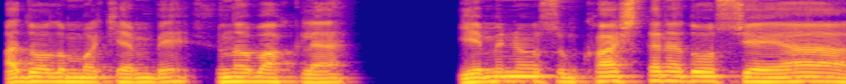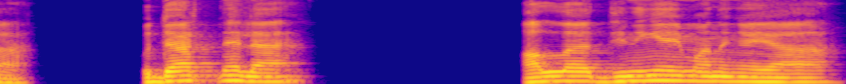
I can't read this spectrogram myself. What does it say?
Hadi oğlum bakayım bir. Şuna bak la. Yemin olsun kaç tane dosya ya. Bu dert ne la? Allah dinine imanına ya.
